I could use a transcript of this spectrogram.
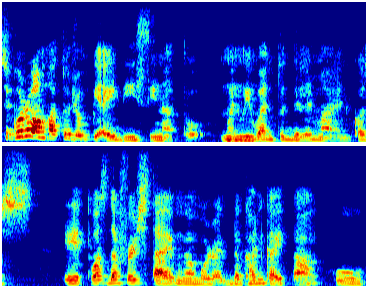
Siguro ang kato yung PIDC na to when we Mhm. went to Diliman because it was the first time nga murag daghan kay ta who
